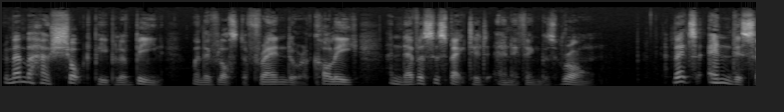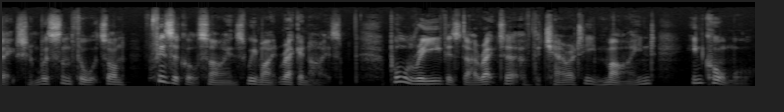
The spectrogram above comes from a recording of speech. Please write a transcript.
Remember how shocked people have been when they've lost a friend or a colleague and never suspected anything was wrong. Let's end this section with some thoughts on physical signs we might recognise. Paul Reeve is director of the charity Mind in Cornwall.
